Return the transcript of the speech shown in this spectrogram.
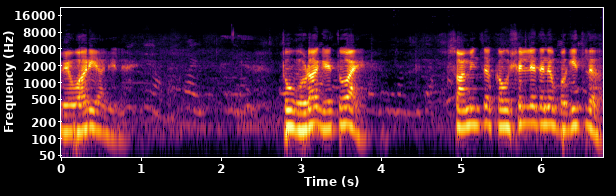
व्यवहारी आलेला आहे. तो घोडा घेतो आहे. स्वामींचं कौशल्य त्यानं बघितलं.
